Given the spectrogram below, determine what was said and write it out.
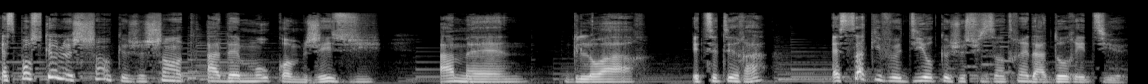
Est-ce parce que le chant que je chante a des mots comme Jésus, Amen, gloire, etc. Est-ce ça qui veut dire que je suis en train d'adorer Dieu?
